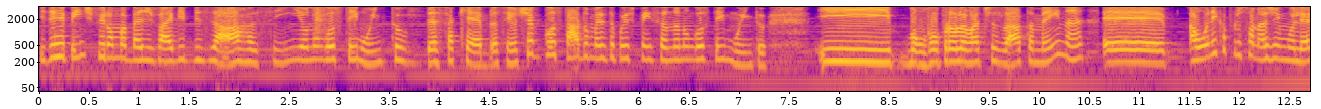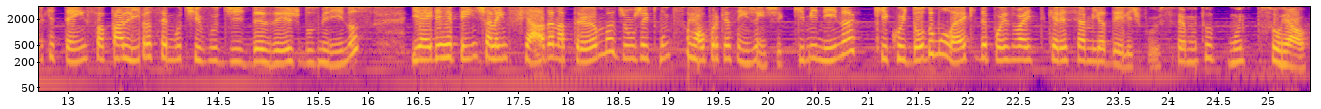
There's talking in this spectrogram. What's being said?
E de repente virou uma bad vibe bizarra, assim. E eu não gostei muito dessa quebra, assim. Eu tinha gostado, mas depois pensando, eu não gostei muito. E. Bom, vou problematizar também, né? É, a única personagem mulher que tem só tá ali para ser motivo de desejo dos meninos. E aí, de repente, ela é enfiada na trama de um jeito muito surreal, porque assim, gente, que menina que cuidou do moleque depois vai querer ser amiga dele. Tipo, isso é muito, muito surreal.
